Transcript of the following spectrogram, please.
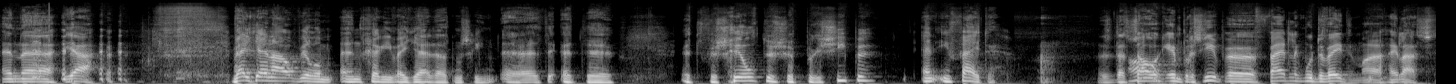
En eh, ja, Weet jij nou, Willem en Gerry, weet jij dat misschien? Eh, het, het, eh, het verschil tussen principe en in feite. dus dat zou ik in principe feitelijk moeten weten. Maar helaas.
